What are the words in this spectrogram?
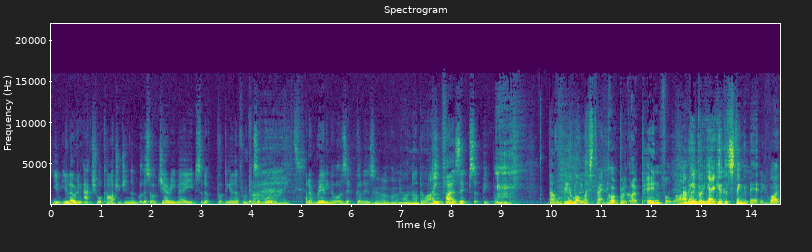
you you load an actual cartridge in them, but they're sort of jerry-made, sort of put together from bits of wood. Right. I don't really know what a zip gun is. Oh, no, no, do I. Doesn't fire zips at people. That would be a lot less threatening. Quite, probably quite painful, that. I mean, but yeah, it could sting a bit. Quite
